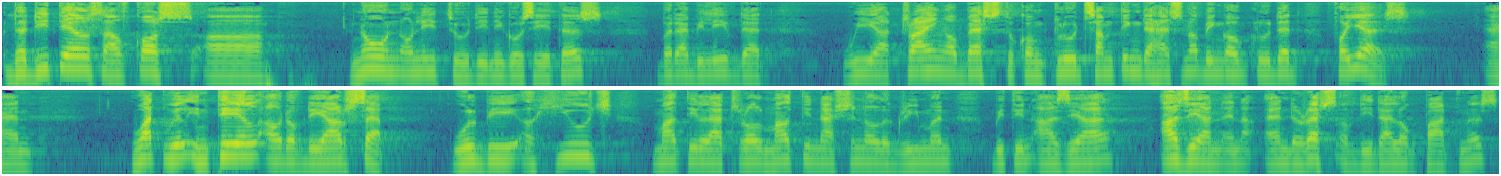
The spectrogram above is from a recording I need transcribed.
the details are, of course, uh, known only to the negotiators, but I believe that we are trying our best to conclude something that has not been concluded for years. And what will entail out of the RCEP will be a huge multilateral, multinational agreement between ASEAN, ASEAN and, and the rest of the dialogue partners,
